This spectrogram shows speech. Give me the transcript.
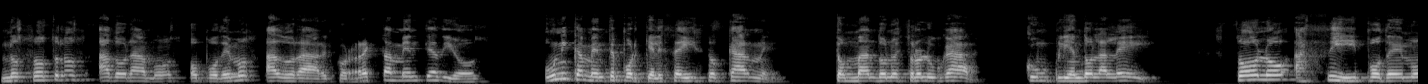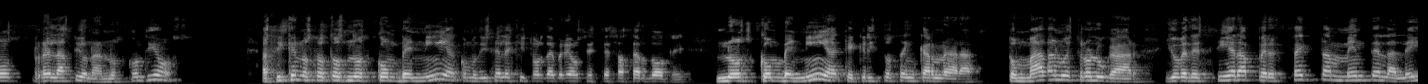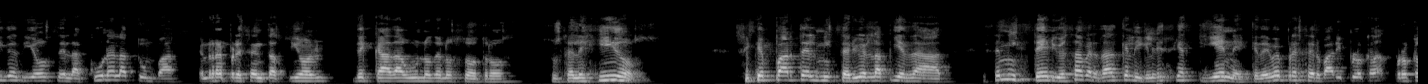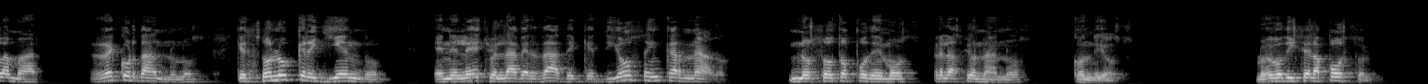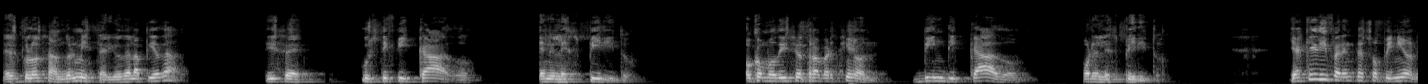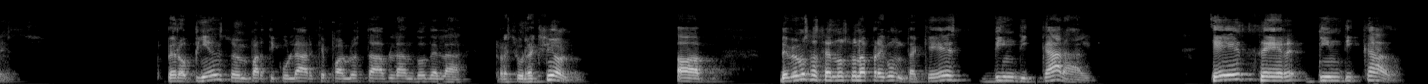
Nosotros adoramos o podemos adorar correctamente a Dios únicamente porque Él se hizo carne, tomando nuestro lugar, cumpliendo la ley, Solo así podemos relacionarnos con Dios. Así que nosotros nos convenía, como dice el escritor de Hebreos, este sacerdote, nos convenía que Cristo se encarnara, tomara nuestro lugar y obedeciera perfectamente la ley de Dios de la cuna a la tumba en representación de cada uno de nosotros, sus elegidos. Así que parte del misterio es la piedad, ese misterio, esa verdad que la iglesia tiene, que debe preservar y proclamar, recordándonos que solo creyendo en el hecho, en la verdad de que Dios ha encarnado, nosotros podemos relacionarnos con Dios. Luego dice el apóstol, desglosando el misterio de la piedad. Dice, justificado en el Espíritu. O como dice otra versión, vindicado por el Espíritu. Y aquí hay diferentes opiniones, pero pienso en particular que Pablo está hablando de la resurrección. Ah, debemos hacernos una pregunta, ¿qué es vindicar a alguien? ¿Qué es ser vindicado?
